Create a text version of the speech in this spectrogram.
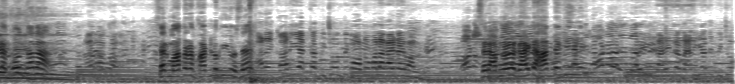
এটা কোন থানা? স্যার মাথাটা ফাটলো কি করে স্যার? আরে গাড়ি একটা পিছন থেকে অটোওয়ালা গাড়িটাই মারলো। স্যার আপনারা গাড়িটা হাত দেখিয়ে গাড়িটা দাঁড়িয়ে আছে পিছন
